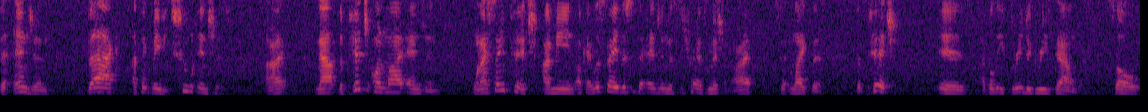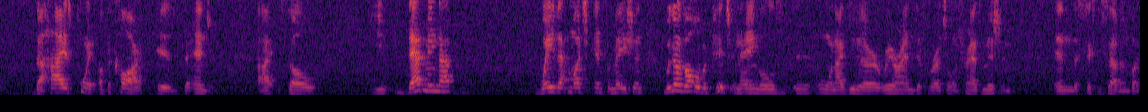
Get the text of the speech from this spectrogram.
the engine back, I think maybe two inches. All right. Now the pitch on my engine, when I say pitch, I mean okay. Let's say this is the engine, this is the transmission. All right, sitting like this. The pitch is, I believe, three degrees downward. So the highest point of the car is the engine. All right. So you that may not weigh that much information. We're gonna go over pitch and angles uh, when I do the rear end differential and transmission in the 67, but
